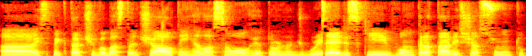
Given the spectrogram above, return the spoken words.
a expectativa bastante alta em relação ao retorno de Grey. Séries que vão tratar este assunto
